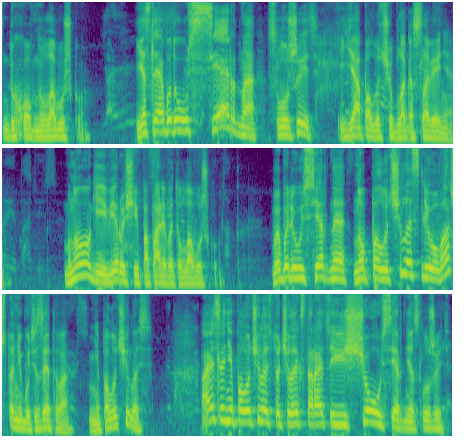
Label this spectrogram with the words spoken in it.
духовную ловушку. Если я буду усердно служить, я получу благословение. Многие верующие попали в эту ловушку. Вы были усердны, но получилось ли у вас что-нибудь из этого? Не получилось. А если не получилось, то человек старается еще усерднее служить.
